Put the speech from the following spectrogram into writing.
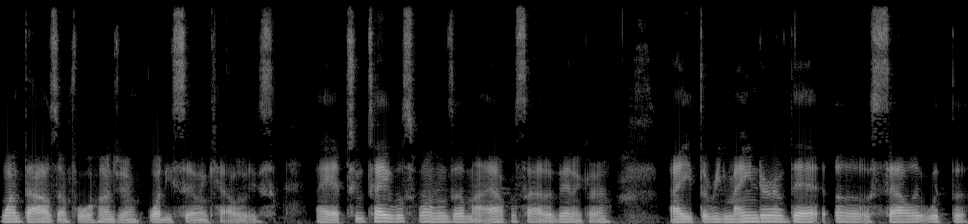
1,447 calories. I had two tablespoons of my apple cider vinegar. I ate the remainder of that uh, salad with the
